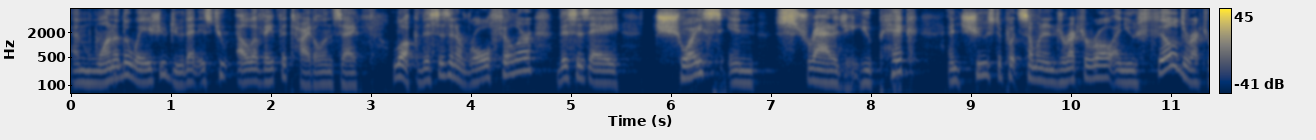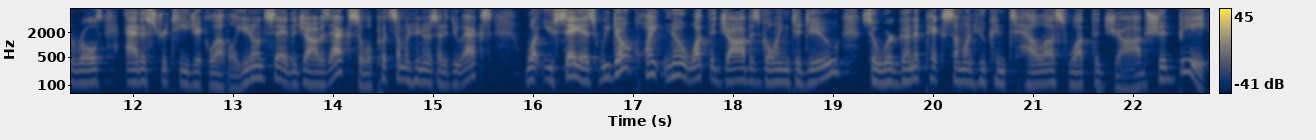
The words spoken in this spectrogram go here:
And one of the ways you do that is to elevate the title and say, look, this isn't a role filler, this is a choice in strategy. You pick and choose to put someone in a director role and you fill director roles at a strategic level. You don't say the job is X, so we'll put someone who knows how to do X. What you say is we don't quite know what the job is going to do, so we're going to pick someone who can tell us what the job should be.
